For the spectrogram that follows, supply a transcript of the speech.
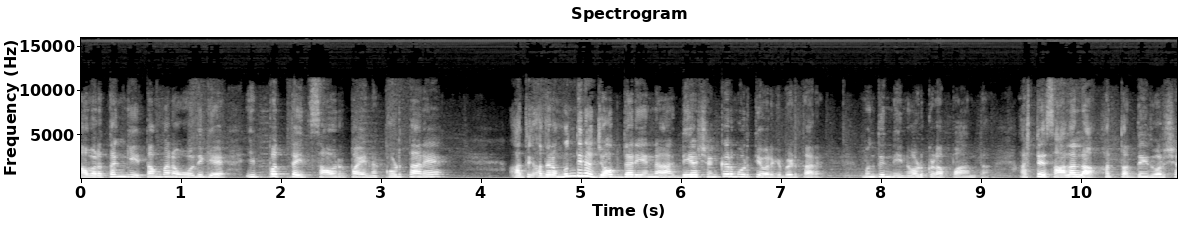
ಅವರ ತಂಗಿ ತಮ್ಮನ ಓದಿಗೆ ಇಪ್ಪತ್ತೈದು ಸಾವಿರ ರೂಪಾಯಿನ ಕೊಡ್ತಾರೆ. ಅದು ಅದರ ಮುಂದಿನ ಜವಾಬ್ದಾರಿಯನ್ನು ಡಿ ಎ ಶಂಕರಮೂರ್ತಿ ಅವರಿಗೆ ಬಿಡ್ತಾರೆ. ಮುಂದಿನ ನೀ ನೋಡ್ಕೊಳಪ್ಪ ಅಂತ. ಅಷ್ಟೇ ಸಾಲಲ್ಲ, ಹತ್ತು ಹದಿನೈದು ವರ್ಷ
